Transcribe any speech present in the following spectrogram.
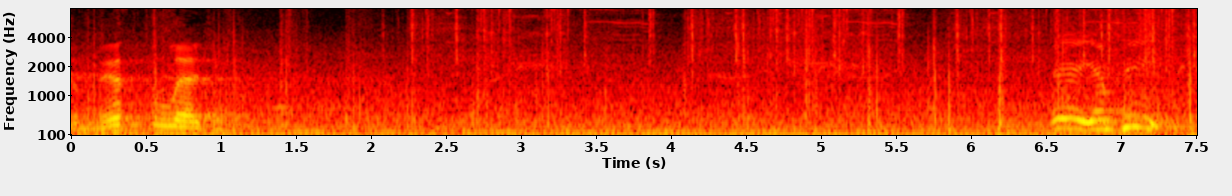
The myth the legend. Hey, MP.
